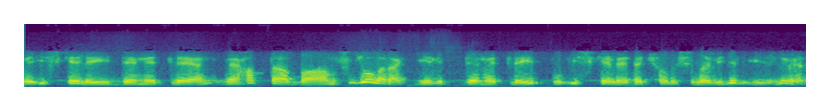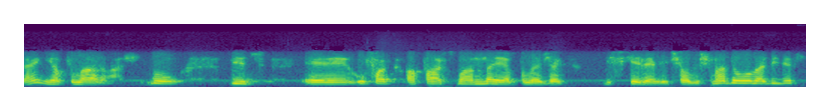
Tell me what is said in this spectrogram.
ve iskeleyi denetleyen ve hatta bağımsız olarak gelip denetleyip bu iskelede çalışılabilir izni veren yapılar var. Bu bir e, ufak apartmanda yapılacak iskeleli çalışma da olabilir.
